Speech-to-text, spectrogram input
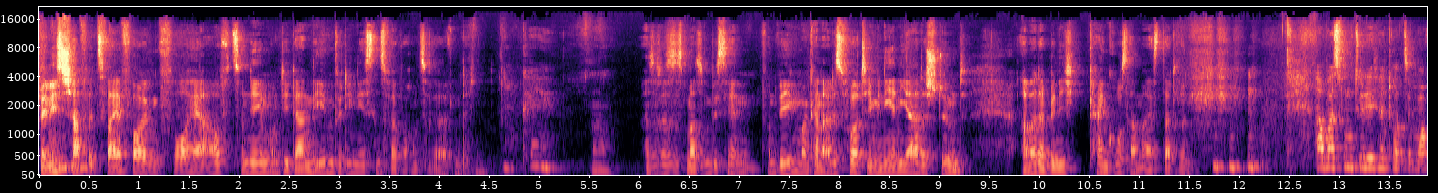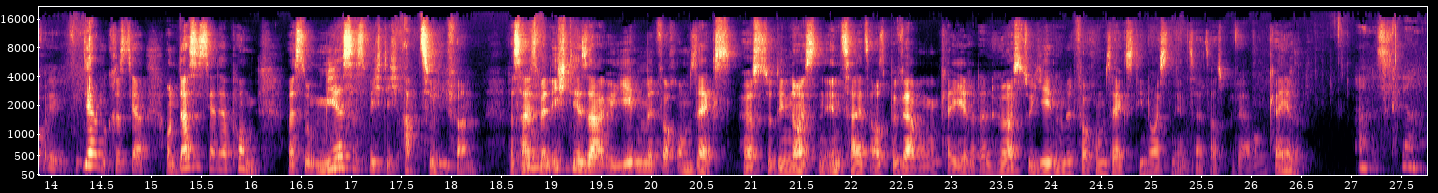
wenn ich es schaffe, zwei Folgen vorher aufzunehmen und die dann eben für die nächsten zwei Wochen zu veröffentlichen. Okay. Ja. Also das ist mal so ein bisschen von wegen, man kann alles vorterminieren, ja, das stimmt, aber da bin ich kein großer Meister drin. aber es funktioniert ja trotzdem auch irgendwie. Ja, du kriegst ja, und das ist ja der Punkt. Weißt du, mir ist es wichtig abzuliefern. Das heißt, mhm. wenn ich dir sage, jeden Mittwoch um sechs hörst du die neuesten Insights aus Bewerbung und Karriere, dann hörst du jeden Mittwoch um sechs die neuesten Insights aus Bewerbung und Karriere. Alles klar.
